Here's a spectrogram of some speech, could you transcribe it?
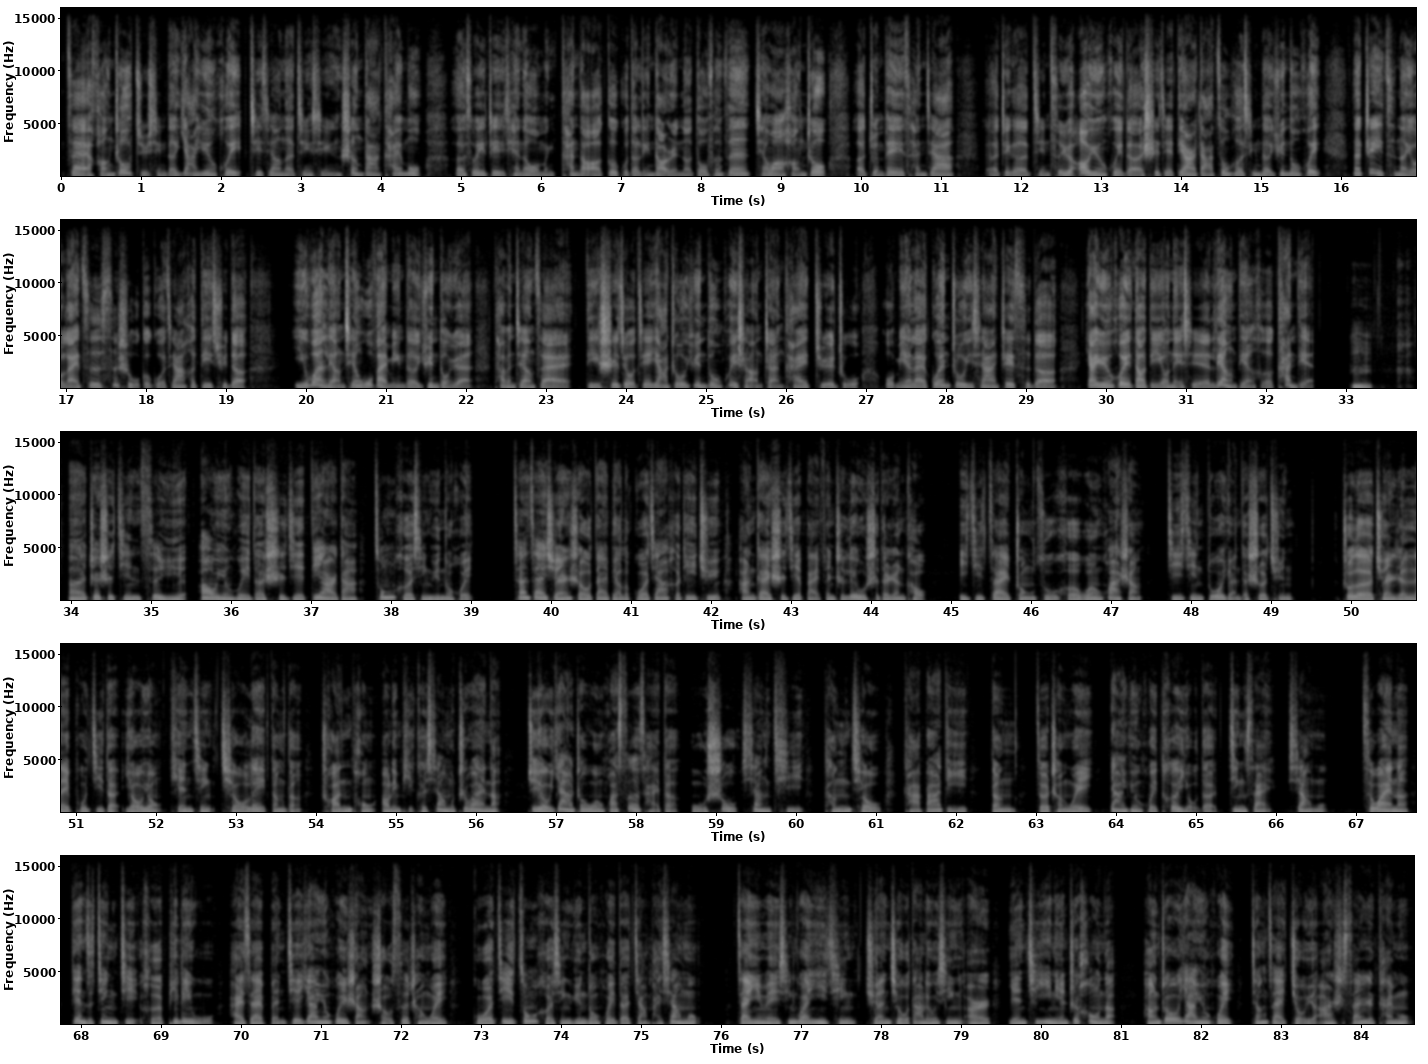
在杭州举行的亚运会即将呢进行盛大开幕，呃，所以这几天呢，我们看到啊，各国的领导人呢都纷纷前往杭州，呃，准备参加呃这个仅次于奥运会的世界第二大综合性的运动会。那这一次呢，有来自四十五个国家和地区的。一万两千五百名的运动员，他们将在第十九届亚洲运动会上展开角逐。我们也来关注一下这次的亚运会到底有哪些亮点和看点。嗯，呃，这是仅次于奥运会的世界第二大综合性运动会。参赛选手代表的国家和地区涵盖世界百分之六十的人口，以及在种族和文化上极尽多元的社群。除了全人类普及的游泳、田径、球类等等传统奥林匹克项目之外呢，具有亚洲文化色彩的武术、象棋、藤球、卡巴迪等，则成为亚运会特有的竞赛项目。此外呢，电子竞技和霹雳舞还在本届亚运会上首次成为国际综合性运动会的奖牌项目。在因为新冠疫情全球大流行而延期一年之后呢，杭州亚运会将在九月二十三日开幕。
